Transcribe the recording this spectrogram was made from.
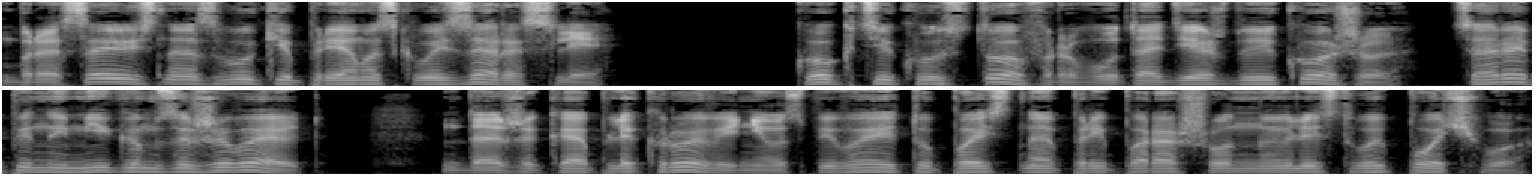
Бросаюсь на звуки прямо сквозь заросли. Когти кустов рвут одежду и кожу, царапины мигом заживают. Даже капля крови не успевает упасть на припорошенную листвой почву.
